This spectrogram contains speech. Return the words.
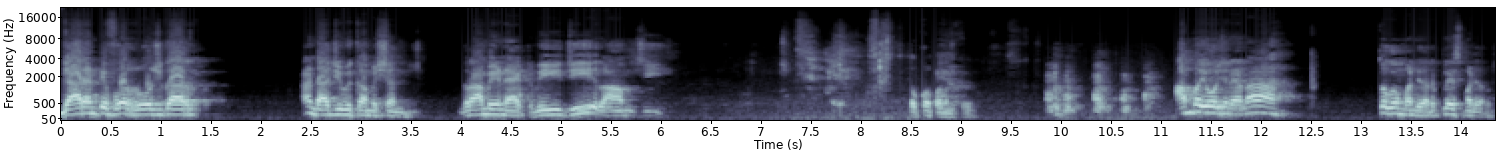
guarantee for Rozgar and Ajeevika mission Gramin act V G Ramji ತಗೋಪ ಅಂಬ ಯೋಜನೆಯನ್ನ ತಗೊಂಡ್ಬಂದಿದ್ದಾರೆ ರಿಪ್ಲೇಸ್ ಮಾಡಿದ್ದಾರೆ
